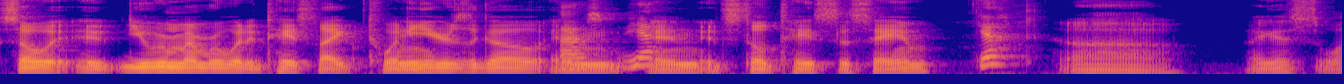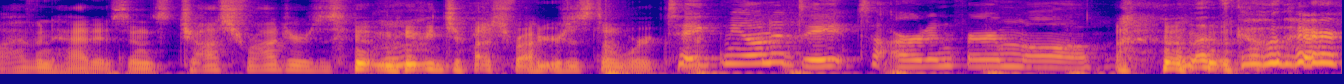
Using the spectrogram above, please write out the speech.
So it, you remember what it tastes like 20 years ago, and Actu- yeah. and it still tastes the same. yeah. Uh, I guess. Well, I haven't had it since Josh Rogers. Maybe Josh Rogers still works. Take me on a date to Arden Fair Mall. Let's go there.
